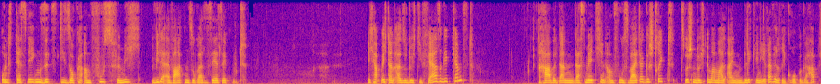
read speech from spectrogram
Und deswegen sitzt die Socke am Fuß für mich wieder erwarten sogar sehr, sehr gut. Ich habe mich dann also durch die Ferse gekämpft, habe dann das Mädchen am Fuß weitergestrickt, zwischendurch immer mal einen Blick in die Revelry-Gruppe gehabt.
